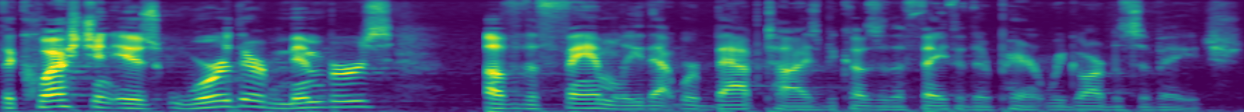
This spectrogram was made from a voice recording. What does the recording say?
The question is, were there members of the family that were baptized because of the faith of their parent, regardless of age?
